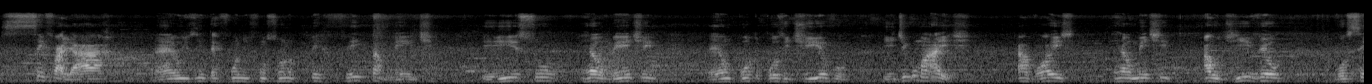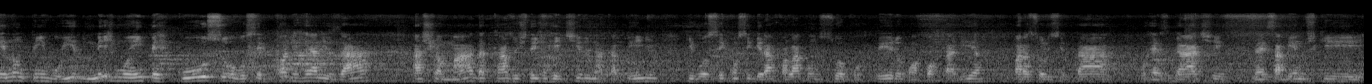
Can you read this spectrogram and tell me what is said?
sem falhar, né, os interfones funcionam perfeitamente. E isso realmente é um ponto positivo. E digo mais, a voz realmente audível você não tem ruído, mesmo em percurso, você pode realizar a chamada, caso esteja retido na cabine, que você conseguirá falar com o seu porteiro, com a portaria, para solicitar o resgate. Né? Sabemos que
